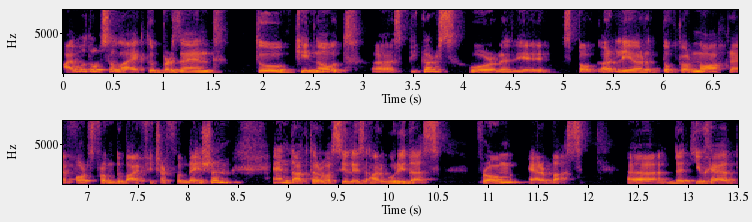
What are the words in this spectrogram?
I would also like to present two keynote uh, speakers who already spoke earlier, Dr. Noah Raford from Dubai Future Foundation and Dr. Vassilis Agouridas from Airbus, uh, that you had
